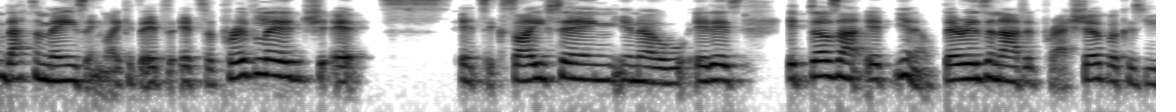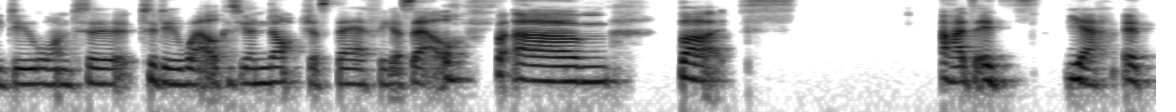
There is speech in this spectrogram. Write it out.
that's amazing. Like it's it's it's a privilege. It's it's exciting you know it is it does it you know there is an added pressure because you do want to to do well because you're not just there for yourself um but it's yeah it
